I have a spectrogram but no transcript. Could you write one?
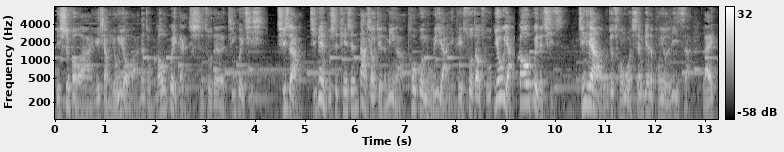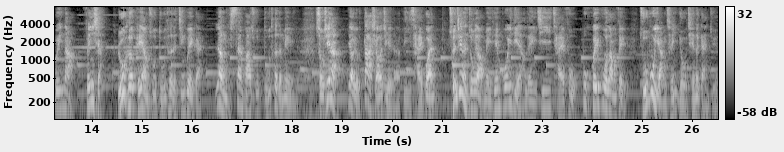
你是否啊也想拥有啊那种高贵感十足的金贵气息？其实啊，即便不是天生大小姐的命啊，透过努力啊，也可以塑造出优雅高贵的气质。今天啊，我就从我身边的朋友的例子啊，来归纳分享如何培养出独特的金贵感，让你散发出独特的魅力。首先啊，要有大小姐的理财观，存钱很重要，每天拨一点啊，累积财富，不挥霍浪费，逐步养成有钱的感觉。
